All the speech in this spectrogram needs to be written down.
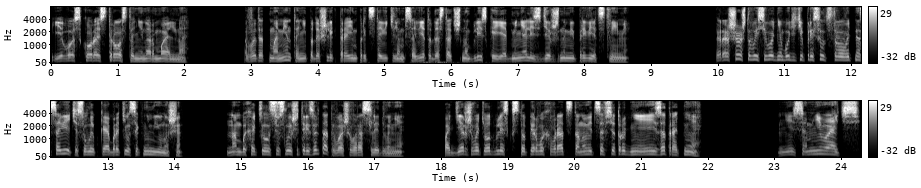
«Его скорость роста ненормальна». В этот момент они подошли к троим представителям совета достаточно близко и обменялись сдержанными приветствиями. «Хорошо, что вы сегодня будете присутствовать на совете», — с улыбкой обратился к ним юноша. «Нам бы хотелось услышать результаты вашего расследования. Поддерживать отблеск 101-х врат становится все труднее и затратнее». «Не сомневайтесь,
